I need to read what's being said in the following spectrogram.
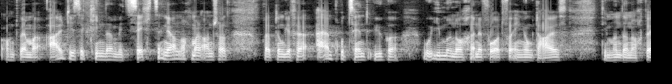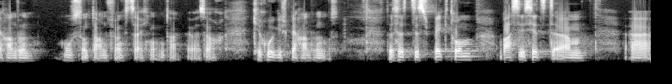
Und wenn man all diese Kinder mit 16 Jahren nochmal anschaut, bleibt ungefähr ein Prozent über, wo immer noch eine Vorhautverengung da ist, die man dann auch behandeln muss, unter Anführungszeichen, also auch chirurgisch behandeln muss. Das heißt, das Spektrum, was ist jetzt ähm, äh,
